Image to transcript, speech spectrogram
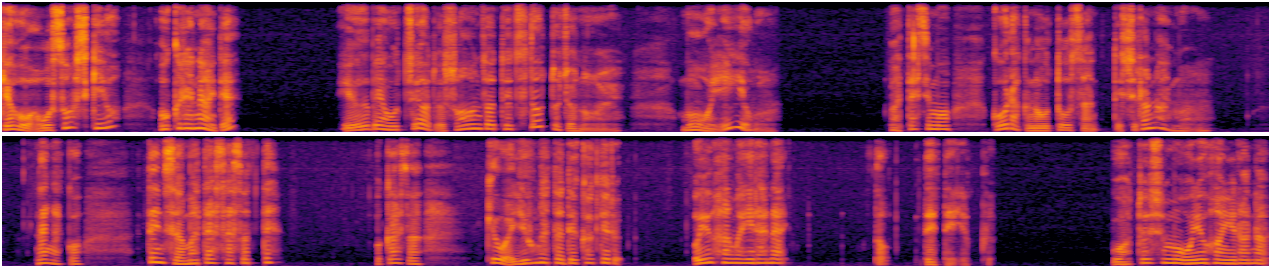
今日はお葬式よ。遅れないで。ゆうべお通夜で散々手伝ったじゃない。もういいよ。私も好楽のお父さんって知らないもん。長子テニスはまた誘って。お母さん今日は夕方出かける。お夕飯はいらない。と出て行く。私もお夕飯いらない。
